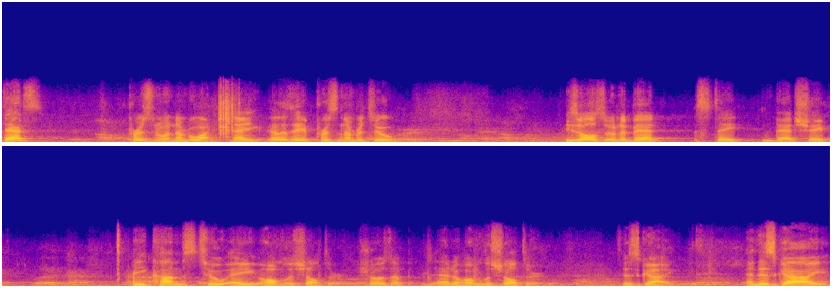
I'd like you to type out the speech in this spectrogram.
That's person number one. Now, let's say person number two. He's also in a bad state, in bad shape. He comes to a homeless shelter, shows up at a homeless shelter, this guy. And this guy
